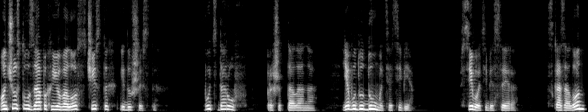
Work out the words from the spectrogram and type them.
Он чувствовал запах ее волос, чистых и душистых. "Будь здоров", прошептала она. "Я буду думать о тебе". "Всего тебе, сэра", сказал он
